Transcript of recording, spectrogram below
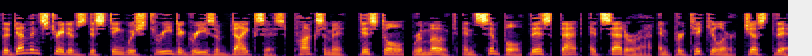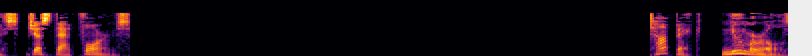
the demonstratives distinguish three degrees of deixis proximate, distal, remote and simple this, that, etc. and particular just this, just that forms. Numerals.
